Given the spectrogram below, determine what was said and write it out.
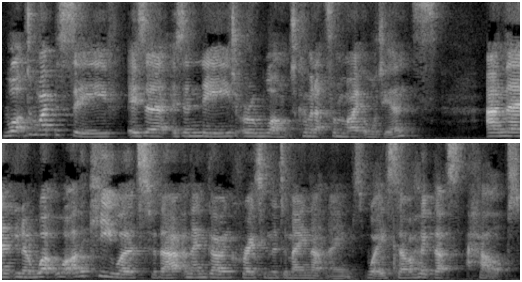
what do I perceive is a, is a need or a want coming up from my audience, and then, you know, what, what are the keywords for that, and then go and creating the domain that names way. So I hope that's helped.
